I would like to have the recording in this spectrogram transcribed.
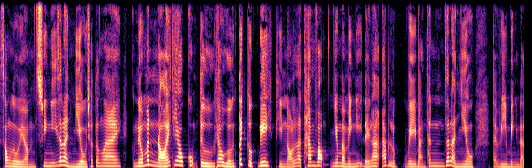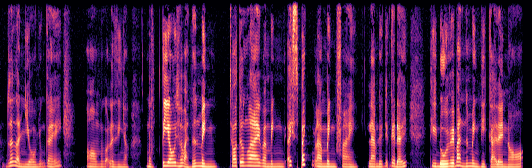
Xong rồi um, suy nghĩ rất là nhiều cho tương lai. Nếu mà nói theo cụm từ theo hướng tích cực đi thì nó là tham vọng nhưng mà mình nghĩ đấy là áp lực về bản thân rất là nhiều. Tại vì mình đặt rất là nhiều những cái um, gọi là gì nhỉ? Mục tiêu cho bản thân mình cho tương lai và mình expect là mình phải làm được những cái đấy. Thì đối với bản thân mình thì cái đấy nó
